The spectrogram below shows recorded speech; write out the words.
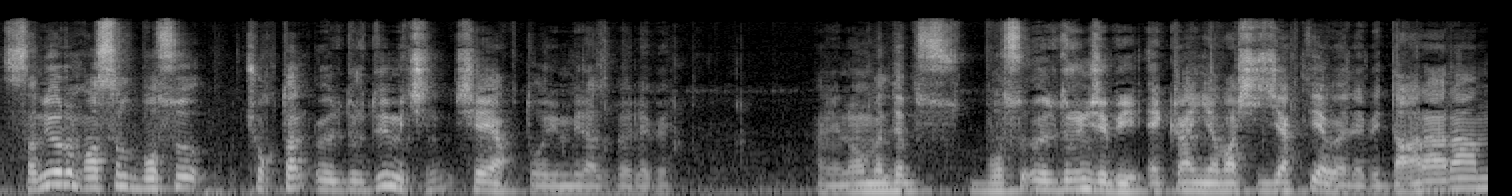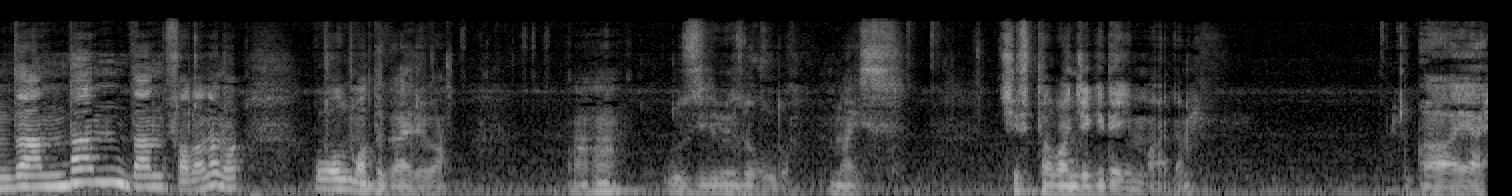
Sanıyorum asıl boss'u çoktan öldürdüğüm için şey yaptı oyun biraz böyle bir. Hani normalde boss'u öldürünce bir ekran yavaşlayacaktı ya böyle bir dararandan dan dan falan ama o olmadı galiba. Aha uzilimiz oldu. Nice. Çift tabanca gideyim madem. Ay ay.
